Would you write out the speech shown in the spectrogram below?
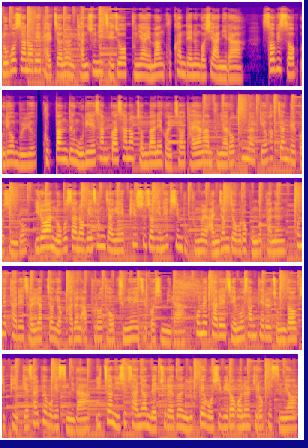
로봇 산업의 발전은 단순히 제조업 분야에만 국한되는 것이 아니라 서비스업, 의료, 물류, 국방 등 우리의 삶과 산업 전반에 걸쳐 다양한 분야로 폭넓게 확장될 것이므로 이러한 로봇 산업의 성장에 필수적인 핵심 부품을 안정적으로 공급하는 포메탈의 전략적 역할은 앞으로 더욱 중요해질 것입니다. 포메탈의 재무 상태를 좀 더 깊이 있게 살펴보겠습니다. 2024년 매출액은 651억 원을 기록했으며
